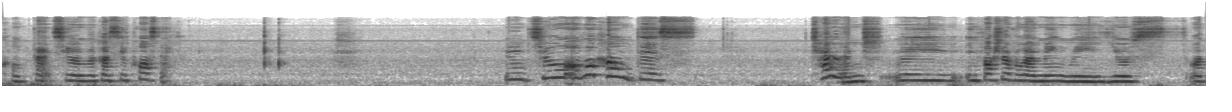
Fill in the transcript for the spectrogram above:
compared to a recursive call stack. And to overcome this challenge, we in functional programming we use what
